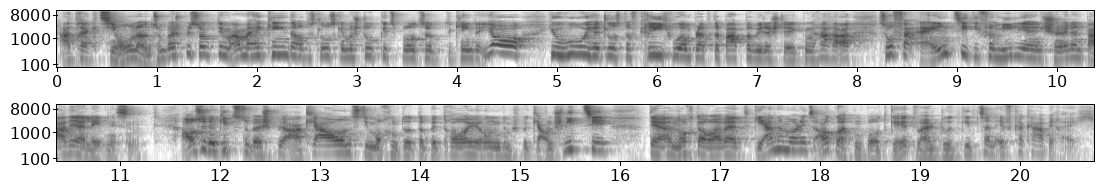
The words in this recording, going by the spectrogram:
Attraktionen. Zum Beispiel sagt die Mama, hey Kinder, hab's Lust, gehen wir Stuckitzbad, sagt die Kinder, ja, juhu, ich hätte Lust auf Kriechwurm, bleibt der Papa wieder stecken, haha. So vereint sie die Familie in schönen Badeerlebnissen. Außerdem gibt es zum Beispiel auch Clowns, die machen dort eine Betreuung, zum Beispiel Clown Schwitzi, der nach der Arbeit gerne mal ins Augartenbad geht, weil dort gibt es einen FKK-Bereich.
